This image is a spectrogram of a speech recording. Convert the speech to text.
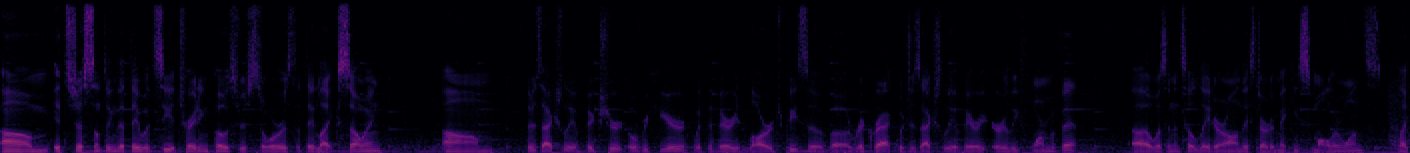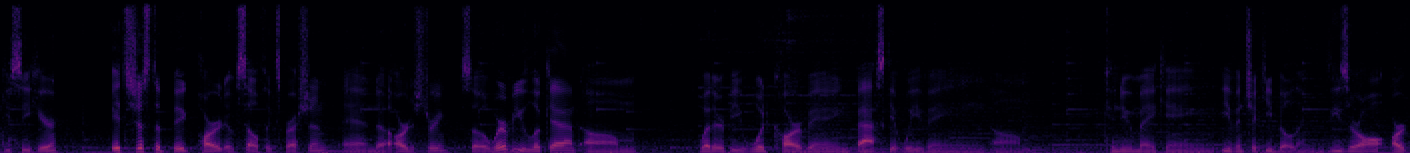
Um, it's just something that they would see at trading posts or stores that they like sewing. Um, there's actually a big shirt over here with a very large piece of uh, rickrack, which is actually a very early form of it. Uh, it wasn't until later on they started making smaller ones, like you see here. It's just a big part of self-expression and uh, artistry. So wherever you look at, um, whether it be wood carving, basket weaving, um, canoe making, even chickee building. These are all art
